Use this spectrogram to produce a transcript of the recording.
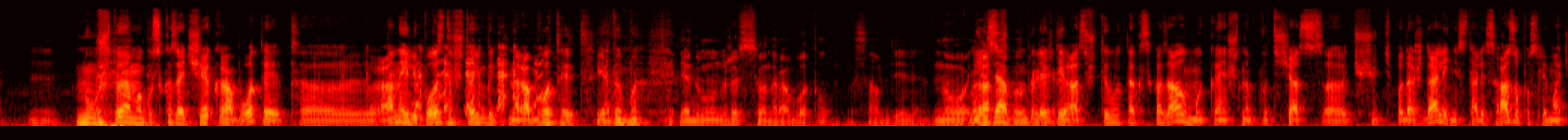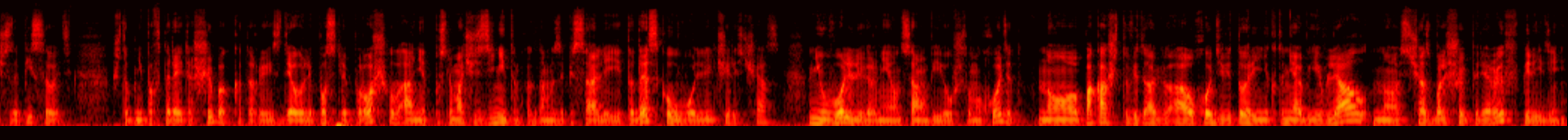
Ну, что я могу сказать? Человек работает, э, рано или поздно что-нибудь наработает, я думаю. Я думаю, он уже все наработал, на самом деле. Но нельзя раз, было ну, Подожди, раз уж ты вот так сказал, мы, конечно, вот сейчас э, чуть-чуть подождали, не стали сразу после матча записывать чтобы не повторять ошибок, которые сделали после прошлого, а нет, после матча с «Зенитом», когда мы записали, и Тедеско уволили через час. Не уволили, вернее, он сам объявил, что он уходит. Но пока что о уходе Витории никто не объявлял, но сейчас большой перерыв впереди.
